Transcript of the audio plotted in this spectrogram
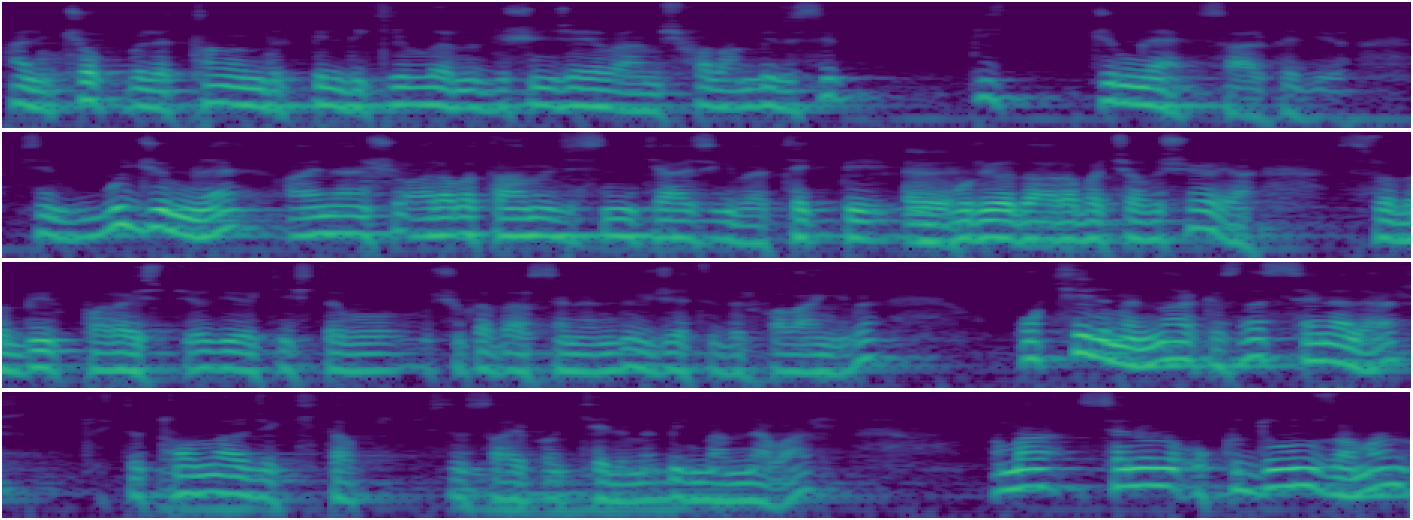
Hani çok böyle tanındık, bildik, yıllarını düşünceye vermiş falan birisi bir cümle sarf ediyor. Şimdi bu cümle aynen şu araba tamircisinin hikayesi gibi. Tek bir evet. vuruyor da araba çalışıyor ya. Sonra büyük para istiyor. Diyor ki işte bu şu kadar senenin de ücretidir falan gibi. O kelimenin arkasında seneler, işte tonlarca kitap, işte sayfa, kelime bilmem ne var. Ama sen onu okuduğun zaman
